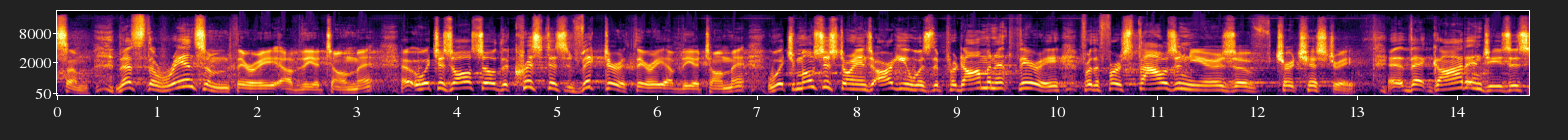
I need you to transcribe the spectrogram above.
Awesome. That's the ransom theory of the atonement, uh, which is also the Christus Victor theory of the atonement, which most historians argue was the predominant theory for the first thousand years of church history. Uh, That God and Jesus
